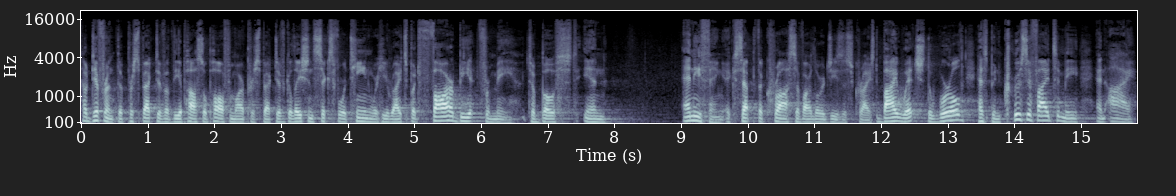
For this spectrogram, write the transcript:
How different the perspective of the apostle Paul from our perspective. Galatians 6:14 where he writes, "But far be it from me to boast in anything except the cross of our Lord Jesus Christ, by which the world has been crucified to me and I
